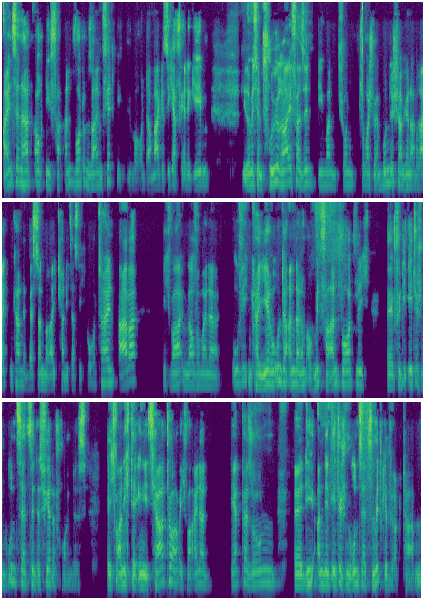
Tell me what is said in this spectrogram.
Einzelne hat auch die Verantwortung seinem Pferd gegenüber. Und da mag es sicher Pferde geben, die so ein bisschen frühreifer sind, die man schon zum Beispiel im Bundeschampionat reiten kann. Im Westernbereich kann ich das nicht beurteilen. Aber ich war im Laufe meiner beruflichen Karriere unter anderem auch mitverantwortlich äh, für die ethischen Grundsätze des Pferdefreundes. Ich war nicht der Initiator, aber ich war einer der Personen, äh, die an den ethischen Grundsätzen mitgewirkt haben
